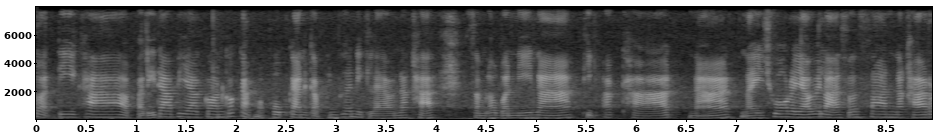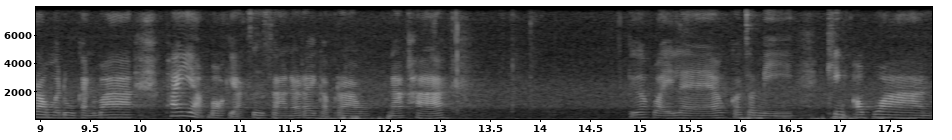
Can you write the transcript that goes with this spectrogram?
สวัสดีค่ะ ปริดาพยากรณ์ก็กลับมาพบกันกับเพื่อนๆอีกแล้วนะคะสำหรับวันนี้นะพิกอัคคาร์ดนะในช่วงระยะเวลาสั้นๆนะคะ เรามาดูกันว่าไพ่อยากบอกอยากสื่อสารอะไรกับเรานะคะ เลือกไว้แล้วก็จะมี King of Wands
